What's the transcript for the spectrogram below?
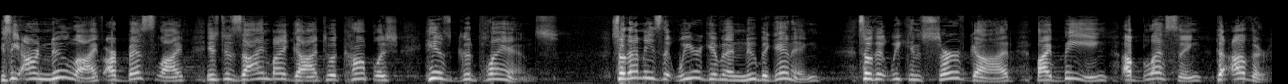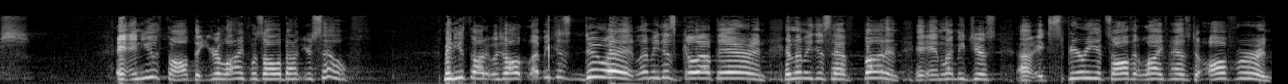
You see, our new life, our best life, is designed by God to accomplish His good plans. So that means that we are given a new beginning so that we can serve God by being a blessing to others. And you thought that your life was all about yourself. I mean, you thought it was all, let me just do it. Let me just go out there and, and let me just have fun and, and let me just uh, experience all that life has to offer and,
